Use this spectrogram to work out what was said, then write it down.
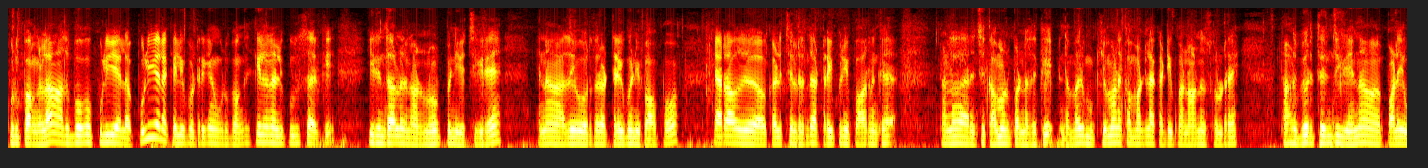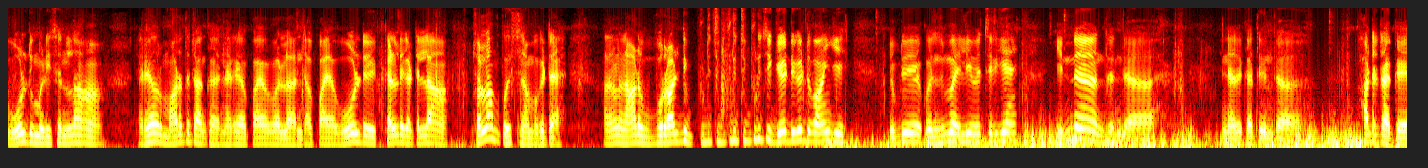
கொடுப்பாங்களாம். அது போக புளியலை புளியலை கேள்விப்பட்டிருக்கேன் கொடுப்பாங்க. கீழே நல்லி புதுசாக இருக்குது இருந்தாலும் நான் நோட் பண்ணி வச்சுக்கிறேன். ஏன்னா அதே ஒரு தடவை ட்ரை பண்ணி பார்ப்போம். யாராவது கழிச்சல் இருந்தால் ட்ரை பண்ணி பாருங்கள் நல்லதாக இருந்துச்சு கமெண்ட் பண்ணதுக்கு. இந்த மாதிரி முக்கியமான கமெண்ட்லாம் கண்டிப்பாக நானும் சொல்கிறேன் நாலு பேர் தெரிஞ்சுக்கிறேன் ஏன்னா பழைய ஓல்டு மெடிசன்லாம் நிறையா ஒரு மறந்துட்டாங்க. நிறைய பய அந்த பழைய ஓல்டு கல்டு கட்டெல்லாம் சொல்லாமல் போயிடுச்சு நம்மக்கிட்ட அதனால் நானும் ஒவ்வொரு ஆள்ட்டி பிடிச்சி பிடிச்சி பிடிச்சி கேட்டு கேட்டு வாங்கி எப்படியே கொஞ்சமாக எழுதி வச்சுருக்கேன். என்ன அந்த இந்த என்ன கற்று இந்த ஹார்ட் அட்டாக்கு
